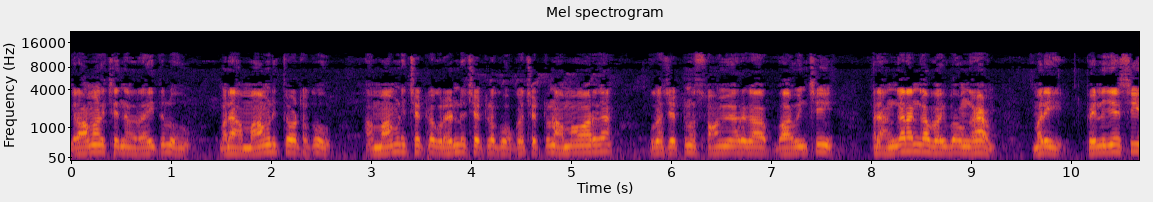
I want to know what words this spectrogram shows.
గ్రామానికి చెందిన రైతులు మరి ఆ మామిడి తోటకు ఆ మామిడి చెట్లకు రెండు చెట్లకు ఒక చెట్టును అమ్మవారుగా ఒక చెట్టును స్వామివారుగా భావించి మరి అంగరంగ వైభవంగా మరి పెళ్ళి చేసి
